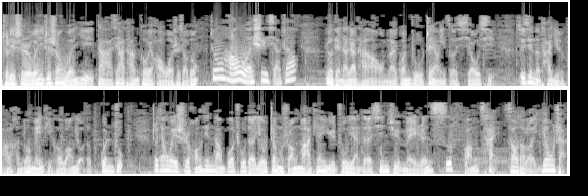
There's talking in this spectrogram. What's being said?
这里是文艺之声文艺大家谈，各位好，我是小东。中午好，我是小昭。热点大家谈啊，我们来关注这样一则消息。最近呢，它引发了很多媒体和网友的关注。浙江卫视黄金档播出的由郑爽、马天宇主演的新剧《美人私房菜》遭到了腰斩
